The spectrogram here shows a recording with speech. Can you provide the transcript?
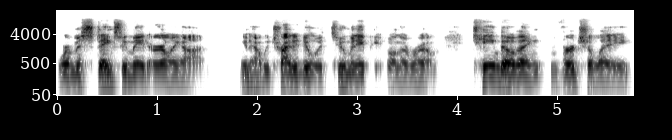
were mistakes we made early on. You know, mm-hmm. we tried to do it with too many people in the room. Team building virtually,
